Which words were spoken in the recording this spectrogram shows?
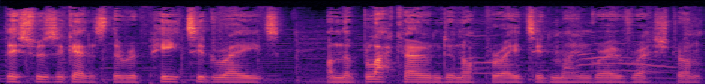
This was against the repeated raids on the black owned and operated Mangrove restaurant.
